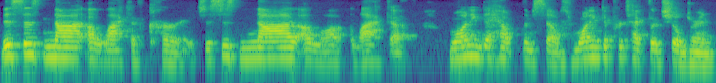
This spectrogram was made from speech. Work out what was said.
This is not a lack of courage. This is not a lack of wanting to help themselves, wanting to protect their children,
